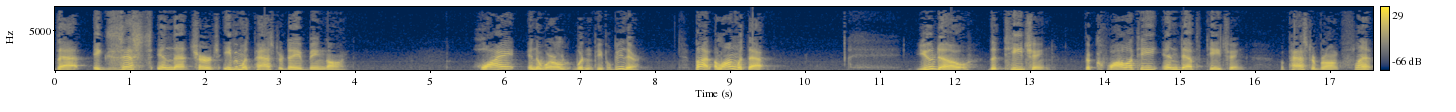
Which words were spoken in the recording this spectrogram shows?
that exists in that church, even with Pastor Dave being gone. Why in the world wouldn't people be there? But along with that, you know the teaching, the quality, in-depth teaching of Pastor Bronk Flint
